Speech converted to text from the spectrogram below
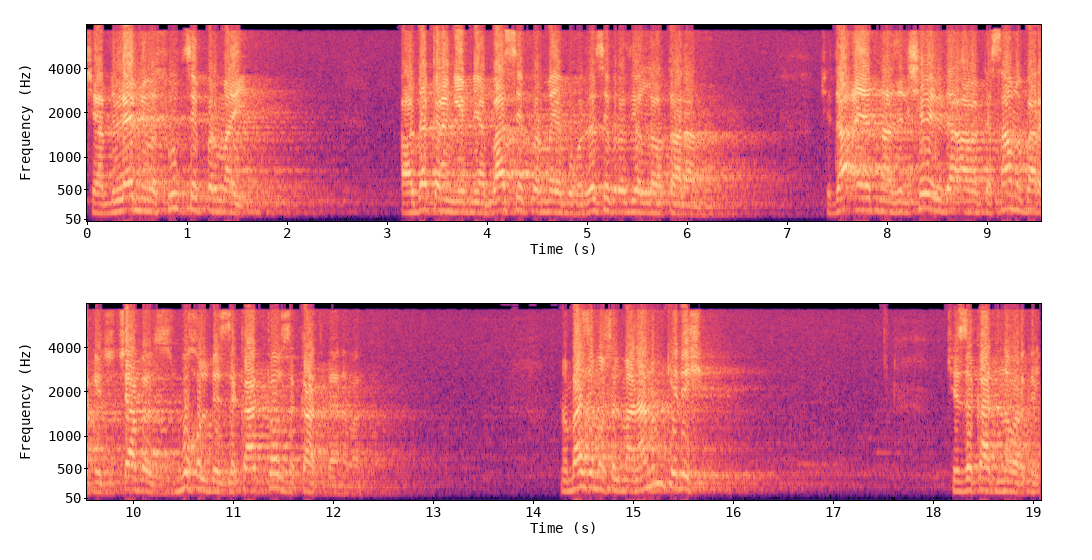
شیخ عبد الله بن مسعود سے فرمایي او دا کرنګ ابن عباس سے فرمای ابو هرره سے رضی الله تعالی عنہ چې دا آیت نازل شوی دا هغه کسانو بارکه چې چا بس بخل به زکات کو زکات به نه ورکړي نو بعض مسلمانانو کې دي چې زکات نه ورکړي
